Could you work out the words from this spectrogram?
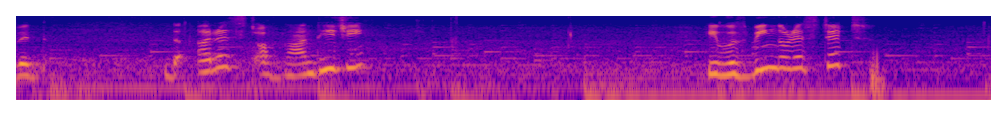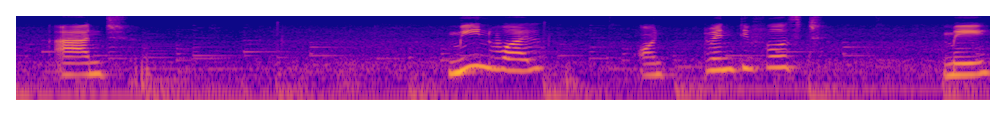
with the arrest of Gandhiji. He was being arrested and meanwhile on 21st May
